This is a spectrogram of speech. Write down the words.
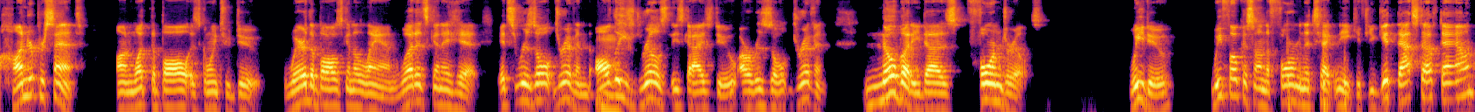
100% on what the ball is going to do, where the ball is going to land, what it's going to hit. It's result driven. All mm. these drills these guys do are result driven. Nobody does form drills. We do. We focus on the form and the technique. If you get that stuff down,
